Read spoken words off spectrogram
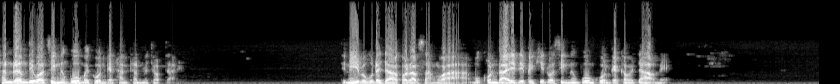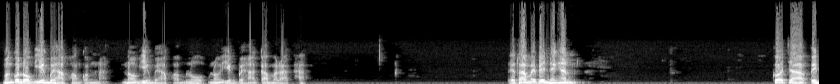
ท่านเริ่มที่ว่าสิ่งทั้งปวงไม่ควรแก่ท่านท่านไม่ชอบใจ ทีนี้พระพุทธเจ้าก็รับสั่งว่า บุคคลใดที่ไปคิดว่าสิ่งทั้งปวงควรแก่ข้าพเจ้าเนี่ย มันก็โน้มเอียงไปหาความกำหนัดน้อมเอียงไปหาความโลภน้อมเอียงไปหากามราคะ แต่ถ้าไม่เป็นอย่างนั้น ก็จะเป็น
